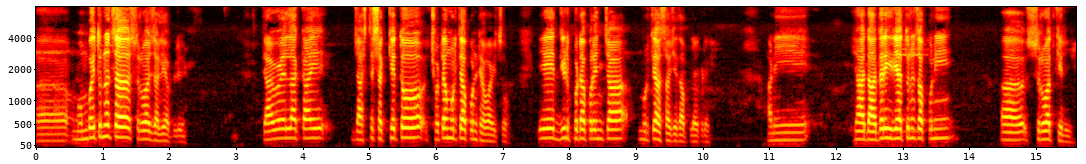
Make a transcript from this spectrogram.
अं, मुंबईतूनच अं, सुरुवात झाली आपली. त्यावेळेला काय जास्त शक्यतो छोट्या मूर्त्या आपण ठेवायचो. हे दीड फुटापर्यंतच्या मूर्त्या असायच्यात आपल्याकडे. आणि ह्या दादर एरियातूनच आपण अं, सुरुवात केली.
